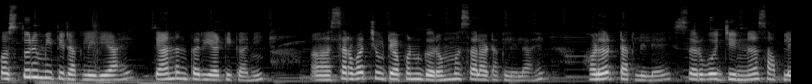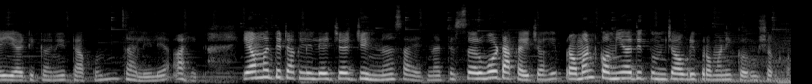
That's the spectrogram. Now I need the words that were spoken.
कस्तुरी मेथी टाकलेली आहे. त्यानंतर या ठिकाणी सर्वात शेवटी आपण गरम मसाला टाकलेला आहे. हळद टाकलेली आहे. सर्व जिन्नस आपल्या या ठिकाणी टाकून झालेले आहेत. यामध्ये टाकलेले ज्या जिन्नस आहेत ना त्या सर्व टाकायचे आहे. प्रमाण कमी अधिक तुमच्या आवडीप्रमाणे करू शकता.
